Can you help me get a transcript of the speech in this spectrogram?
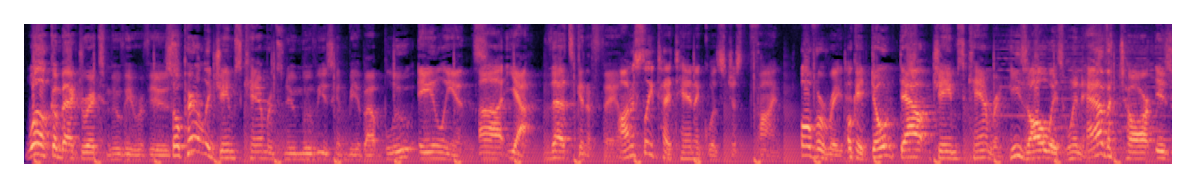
Welcome back to Rick's Movie Reviews. So apparently James Cameron's new movie is going to be about blue aliens. Uh, yeah, that's gonna fail. Honestly, Titanic was just fine. Overrated. Okay, don't doubt James Cameron. He's always winning. Avatar is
